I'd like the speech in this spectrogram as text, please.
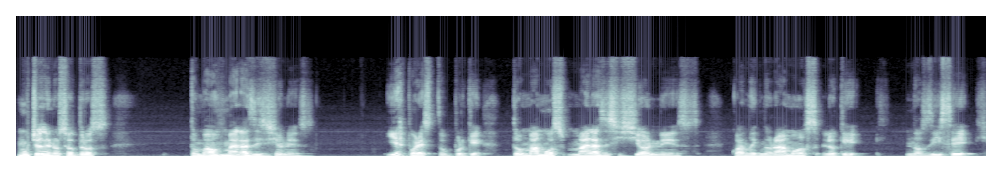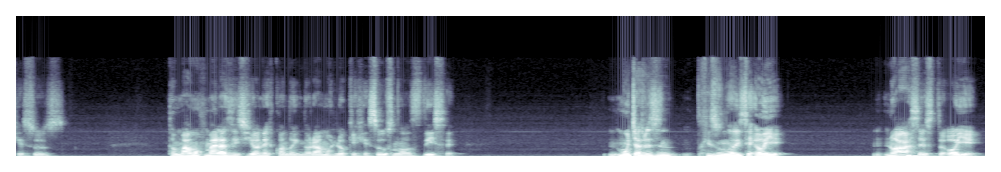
muchos de nosotros tomamos malas decisiones. Y es por esto, porque tomamos malas decisiones cuando ignoramos lo que nos dice Jesús. Tomamos malas decisiones cuando ignoramos lo que Jesús nos dice muchas veces Jesús nos dice, oye, no hagas esto, oye,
